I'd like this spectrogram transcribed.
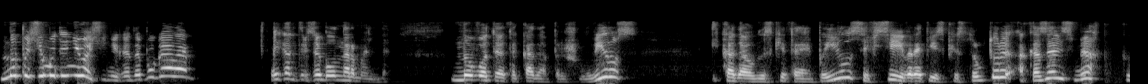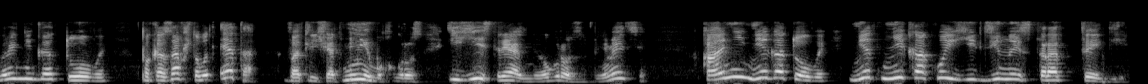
Но почему-то не очень их это пугало. И как-то все было нормально. Но вот это, когда пришел вирус, и когда он из Китая появился, все европейские структуры оказались, мягко говоря, не готовы, показав, что вот это, в отличие от мнимых угроз, и есть реальная угроза, понимаете? А они не готовы. Нет никакой единой стратегии.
